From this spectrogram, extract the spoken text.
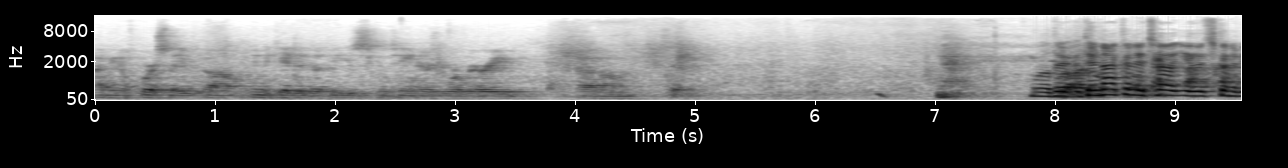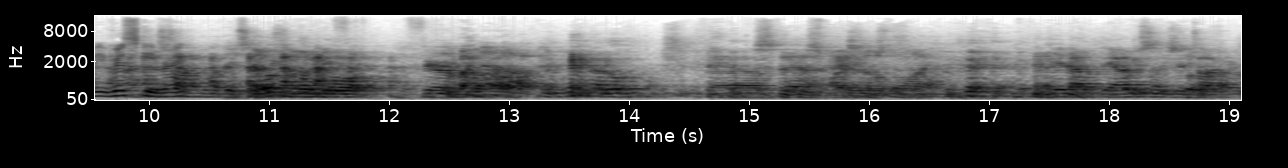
I mean, of course, they, um, indicated that these containers were very, um, safe. Well, they're, they're not going to tell you it's going to be risky, right? They said a fair amount of, uh, yeah, a little. They did, uh, they obviously did talk,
